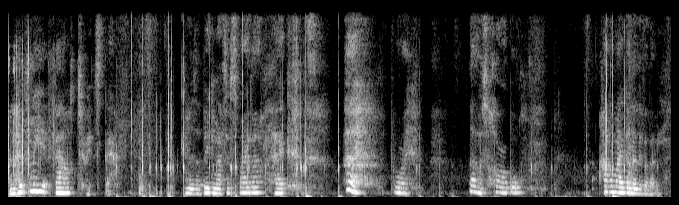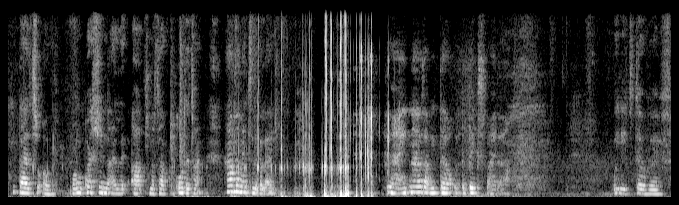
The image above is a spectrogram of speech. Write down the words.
And hopefully, it fell to its death. Was a big, massive spider. Like, boy, that was horrible. How am I gonna live alone? That's sort of one question that I ask myself all the time. How am I meant to live alone? Right, now that we've dealt with the big spider, we need to deal with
